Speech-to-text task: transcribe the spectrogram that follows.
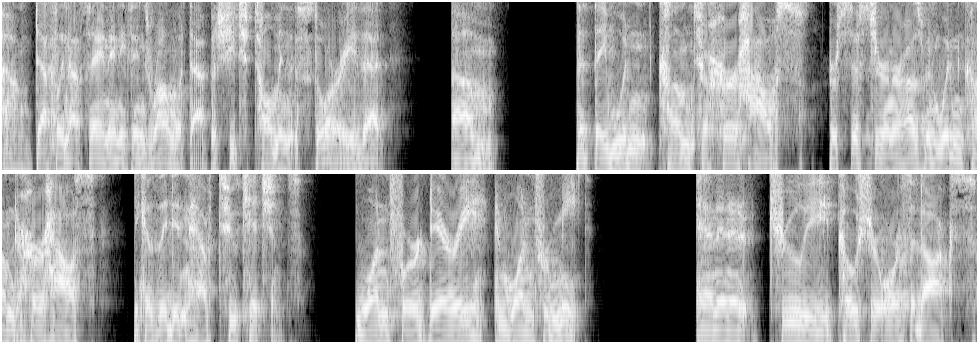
um, definitely not saying anything's wrong with that, but she told me the story that um, that they wouldn't come to her house. Her sister and her husband wouldn't come to her house because they didn't have two kitchens, one for dairy and one for meat. And in a truly kosher Orthodox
